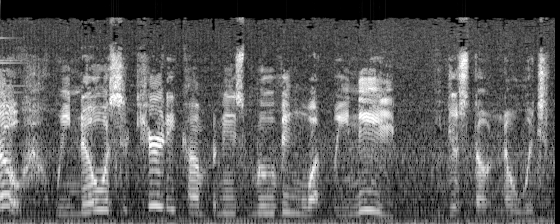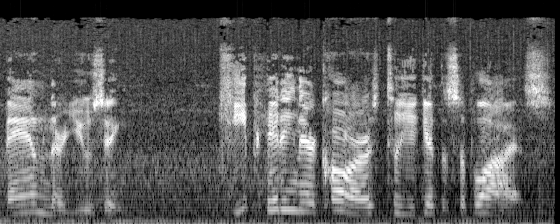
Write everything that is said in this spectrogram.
So, we know a security company's moving what we need. We just don't know which van they're using. Keep hitting their cars till you get the supplies.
